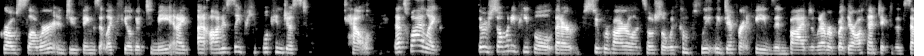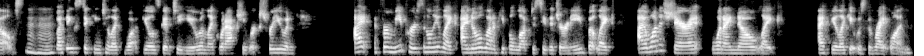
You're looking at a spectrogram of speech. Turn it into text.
grow slower and do things that like feel good to me. And I, and honestly, people can just tell. That's why like there's so many people that are super viral on social with completely different feeds and vibes and whatever, but they're authentic to themselves. Mm-hmm. So I think sticking to like what feels good to you and like what actually works for you. And I, for me personally, like I know a lot of people love to see the journey, but like I want to share it when I know like I feel like it was the right one.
